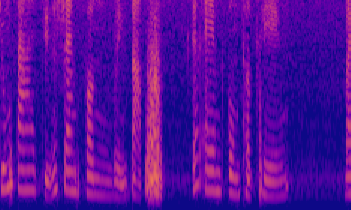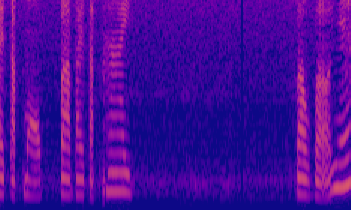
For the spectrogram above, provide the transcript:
Chúng ta chuyển sang phần luyện tập. Các em cùng thực hiện bài tập 1 và bài tập 2 vào vở nhé.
